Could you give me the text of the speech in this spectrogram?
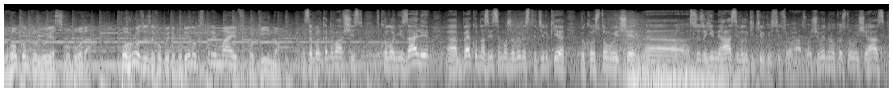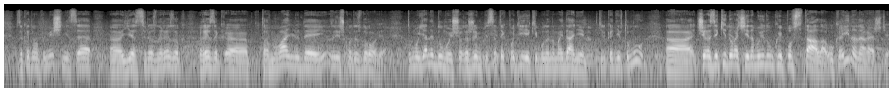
Його контролює свобода. Погрози захопити будинок сприймають спокійно. Забаркадувавшись в колонній залі, е, Беркут нас звідси може вивезти тільки використовуючи е, сльозогінний газ і великі кількості цього газу. Очевидно, використовуючи газ в закритому приміщенні, це е, є серйозний ризик, ризик травмувань людей і шкоди здоров'я. Тому я не думаю, що режим після тих подій, які були на Майдані кілька днів тому, через які, до речі, на мою думку, і повстала Україна нарешті.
